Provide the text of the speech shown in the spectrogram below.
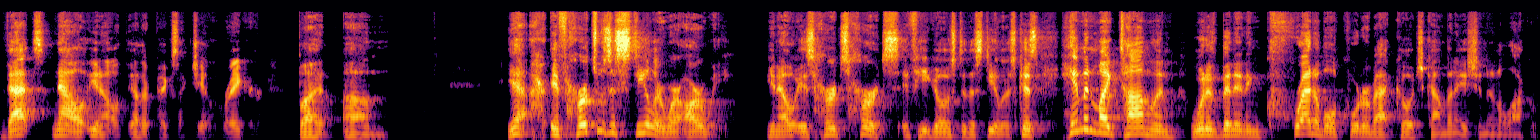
That's now, you know, the other picks like Jalen Reagor, But um, yeah, if Hurts was a Steeler, where are we? You know, is Hurts Hurts if he goes to the Steelers? Because him and Mike Tomlin would have been an incredible quarterback coach combination in a locker room.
